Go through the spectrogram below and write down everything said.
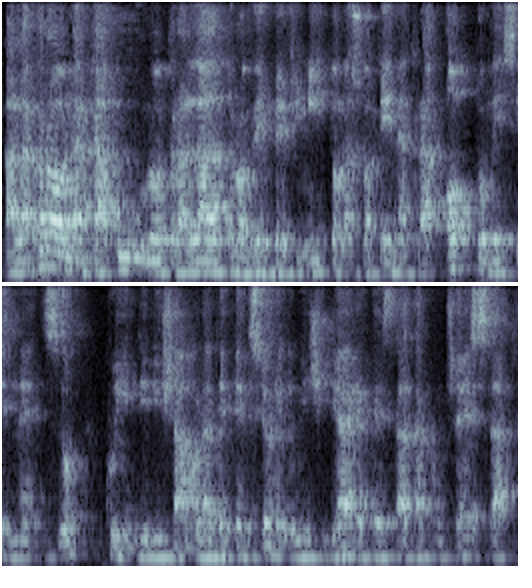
alla cronaca, uno tra l'altro avrebbe finito la sua pena tra otto mesi e mezzo, quindi diciamo la detenzione domiciliare che è stata concessa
